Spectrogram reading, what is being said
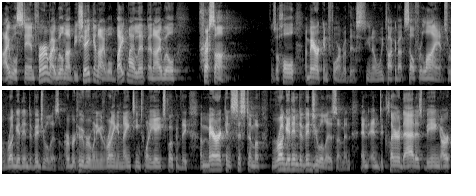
I will stand firm, I will not be shaken, I will bite my lip, and I will press on. There's a whole American form of this. You know, when we talk about self reliance or rugged individualism. Herbert Hoover, when he was running in 1928, spoke of the American system of rugged individualism and, and, and declared that as being our,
